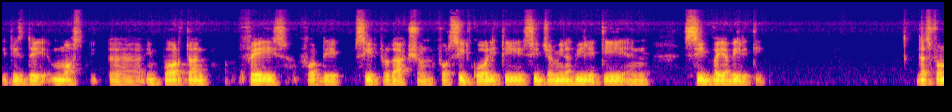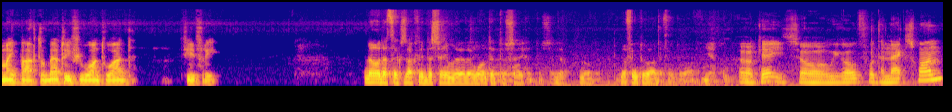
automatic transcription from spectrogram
it is the most uh, important phase for the seed production, for seed quality, seed germinability, and seed viability. That's for my part. Roberto, if you want to add, feel free. No, that's exactly the same that I wanted to say. Yeah, no, nothing to add. Yeah. Okay, so we go for the next one.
